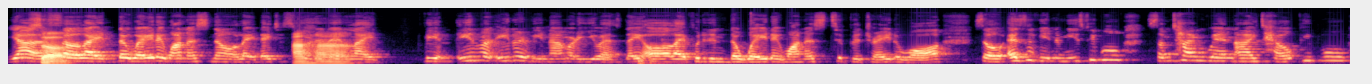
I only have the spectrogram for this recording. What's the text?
yeah, so, So- like the way they want us to know, like they just put it Uh-huh. in like Viet- either either Vietnam or the US, they all like put it in the way they want us to portray the war. So as the Vietnamese people, sometimes when I tell people,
